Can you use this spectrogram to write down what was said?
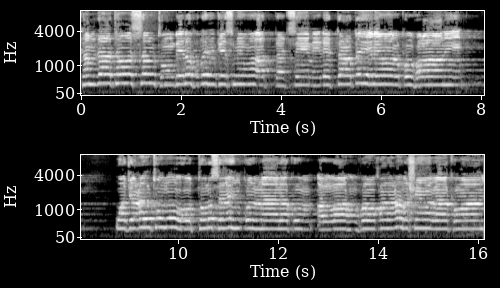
كم ذا توسمتم بلفظ الجسم والتجسيم للتعطيل والكفران؟ وجعلتموه الترس إن قلنا لكم الله فوق العرش والأكوان.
